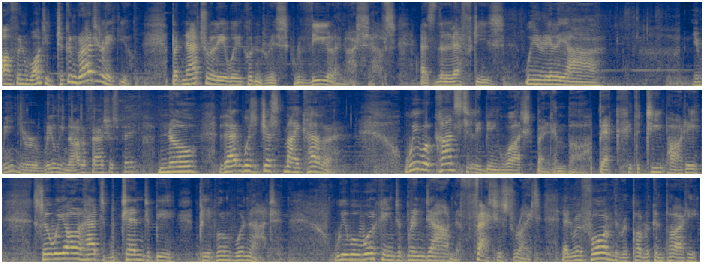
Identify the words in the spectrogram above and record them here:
often wanted to congratulate you, but naturally we couldn't risk revealing ourselves as the lefties we really are. You mean you're really not a fascist pig? No, that was just my cover. We were constantly being watched by Limbaugh, Beck, the Tea Party, so we all had to pretend to be people we're not. We were working to bring down the fascist right and reform the Republican Party.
